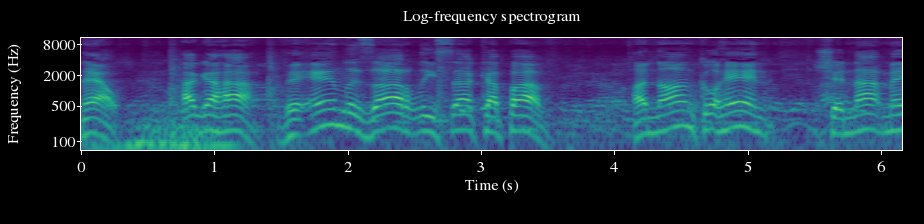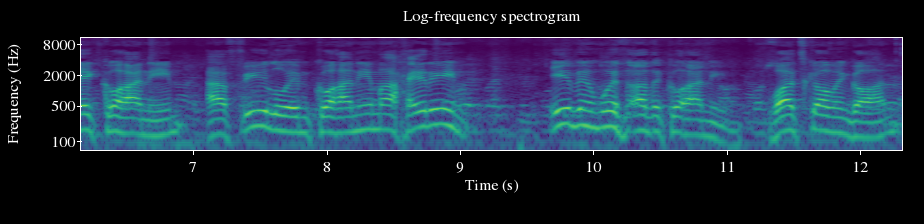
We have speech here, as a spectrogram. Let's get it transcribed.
Now, הגהה, ואין לזר לישא כפיו. A non-Kohen should not make Kohanim, afilu im Kohanim achirim. even with other Kohanim. What's going on?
